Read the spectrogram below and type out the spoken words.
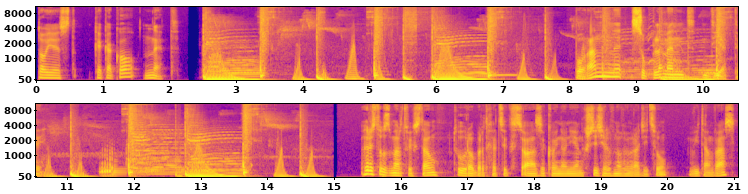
To jest kekako.net. Poranny suplement diety. Chrystus zmartwychwstał. Tu Robert Hecyk z Oazy Koinonian, chrzciciel w Nowym Radzicu. Witam Was.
